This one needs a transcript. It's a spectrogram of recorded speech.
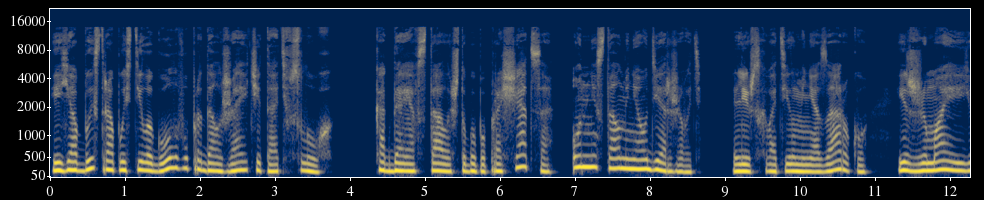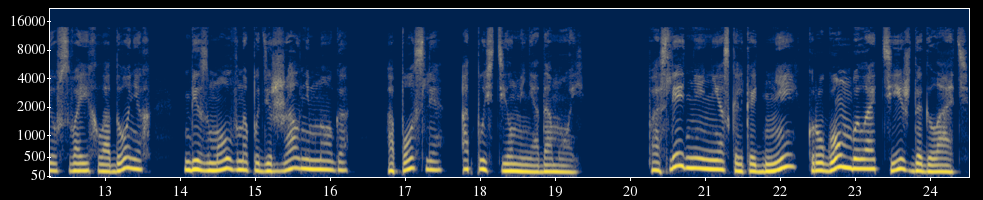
и я быстро опустила голову, продолжая читать вслух. Когда я встала, чтобы попрощаться, он не стал меня удерживать, лишь схватил меня за руку и, сжимая ее в своих ладонях, безмолвно подержал немного, а после отпустил меня домой. Последние несколько дней кругом была тишь да гладь.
